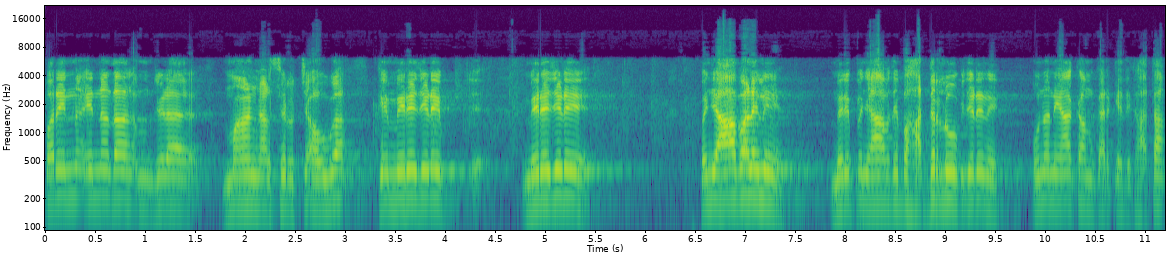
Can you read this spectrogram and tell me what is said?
ਪਰ ਇਹਨਾਂ ਇਹਨਾਂ ਦਾ ਜਿਹੜਾ ਮਾਣ ਨਾਲ ਸਿਰ ਉੱਚਾ ਹੋਊਗਾ ਕਿ ਮੇਰੇ ਜਿਹੜੇ ਮੇਰੇ ਜਿਹੜੇ ਪੰਜਾਬ ਵਾਲੇ ਨੇ, ਮੇਰੇ ਪੰਜਾਬ ਦੇ ਬਹਾਦਰ ਲੋਕ ਜਿਹੜੇ ਨੇ, ਉਹਨਾਂ ਨੇ ਆਹ ਕੰਮ ਕਰਕੇ ਦਿਖਾਤਾ।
